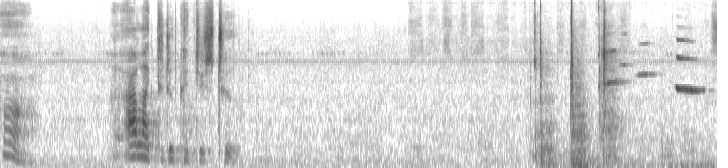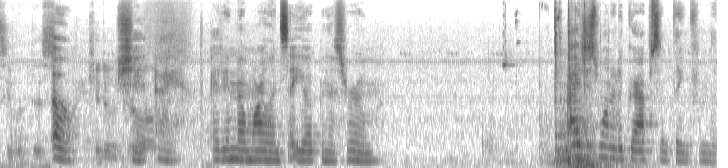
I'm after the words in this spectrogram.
Huh. I like to do pictures too. Let's see what this Oh, kiddo's shit. draw. I, I didn't know Marlon set you up in this room. I just wanted to grab something from the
